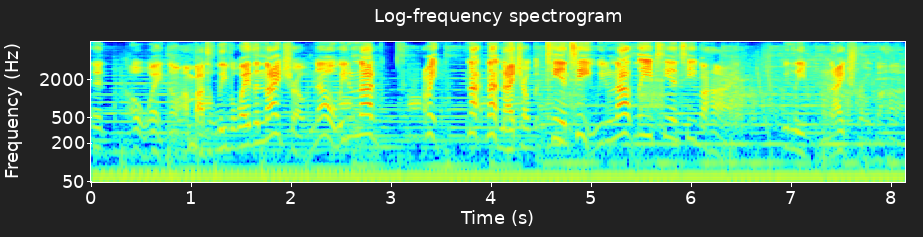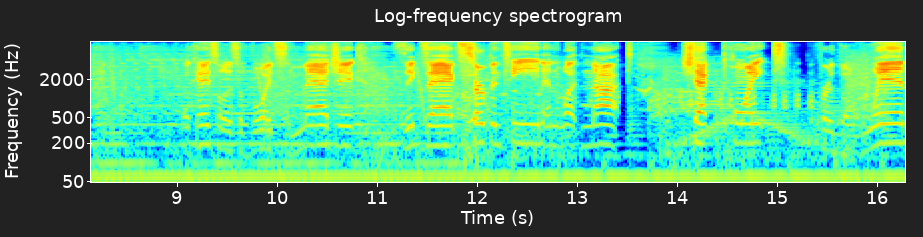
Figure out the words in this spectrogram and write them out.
And, oh, wait, no, I'm about to leave away the Nitro. No, we do not... I mean, not, not Nitro, but TNT. We do not leave TNT behind. We leave Nitro behind. Okay, so let's avoid some magic, zigzag, serpentine, and whatnot. Checkpoint for the win.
